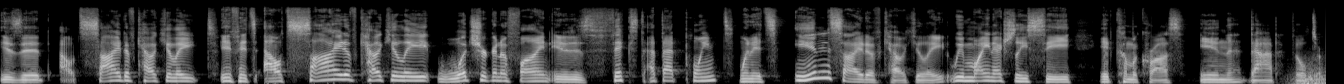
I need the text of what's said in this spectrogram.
Is it outside of Calculate? If it's outside of Calculate, what you're going to find it is fixed at that point. When it's inside of Calculate, we might actually see it come across in that filter.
